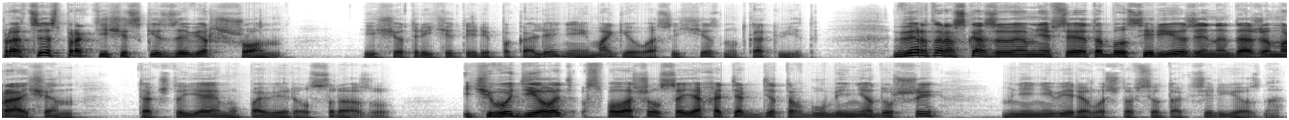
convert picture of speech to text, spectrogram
процесс практически завершен — еще три-четыре поколения, и маги у вас исчезнут как вид. Верт, рассказывая мне все это, был серьезен и даже мрачен, так что я ему поверил сразу. «И чего делать?» — всполошился я, хотя где-то в глубине души мне не верилось, что все так серьезно.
